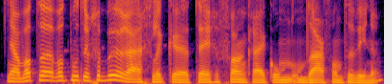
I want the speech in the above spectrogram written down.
Ja, wat, wat moet er gebeuren eigenlijk tegen Frankrijk om, om daarvan te winnen?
